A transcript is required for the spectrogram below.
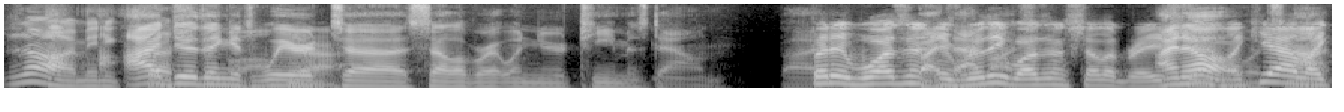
no, I mean, he I do think it's ball. weird to celebrate when your team is down. By- But it wasn't. It really much. wasn't a celebration. I know, Like, yeah, not. like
